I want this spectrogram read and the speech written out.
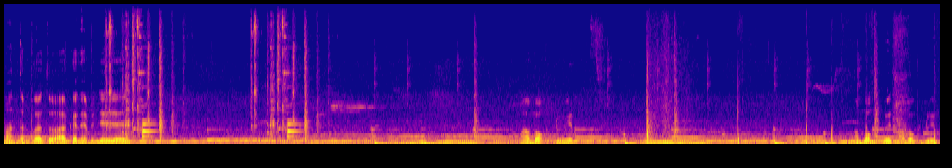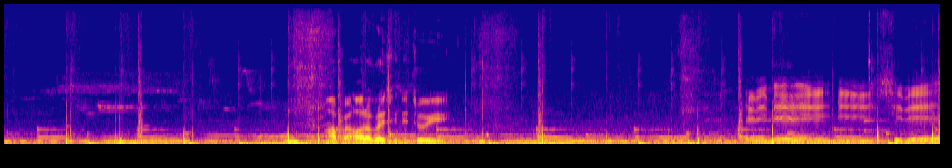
Mantap gak tuh arcade-nya berjaya mabok duit duit mabok duit. Ngapain olahraga di sini cuy? Mais, mais sévère.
